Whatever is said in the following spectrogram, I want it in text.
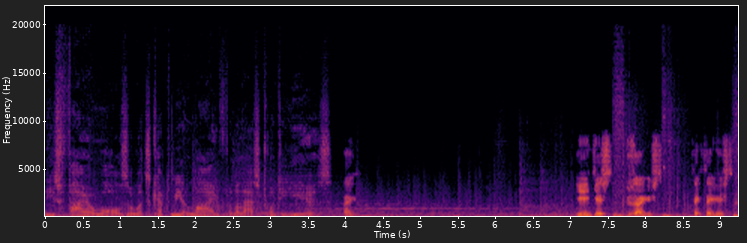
These firewalls are what's kept me alive for the last 20 years. Ay. İyi geçtim, güzel geçtim. Tek tek geçtim.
